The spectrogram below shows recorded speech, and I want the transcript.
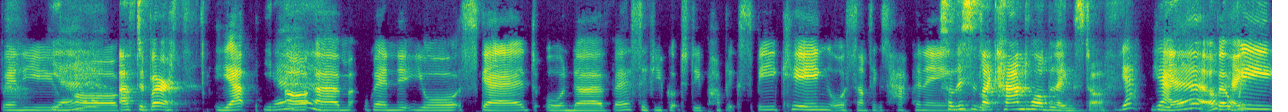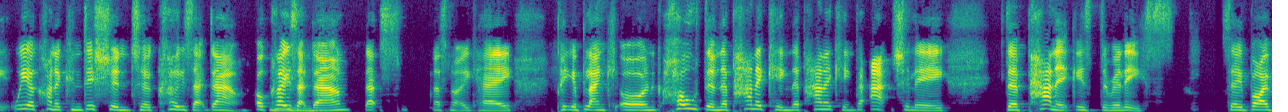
when you yeah. are after birth. Yep. Yeah. Uh, um, when you're scared or nervous, if you've got to do public speaking or something's happening. So this is like hand wobbling stuff. Yeah. Yeah. Yeah. Okay. But we we are kind of conditioned to close that down. Oh, close mm. that down. That's that's not okay put your blanket on, hold them. They're panicking. They're panicking. But actually, the panic is the release. So by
